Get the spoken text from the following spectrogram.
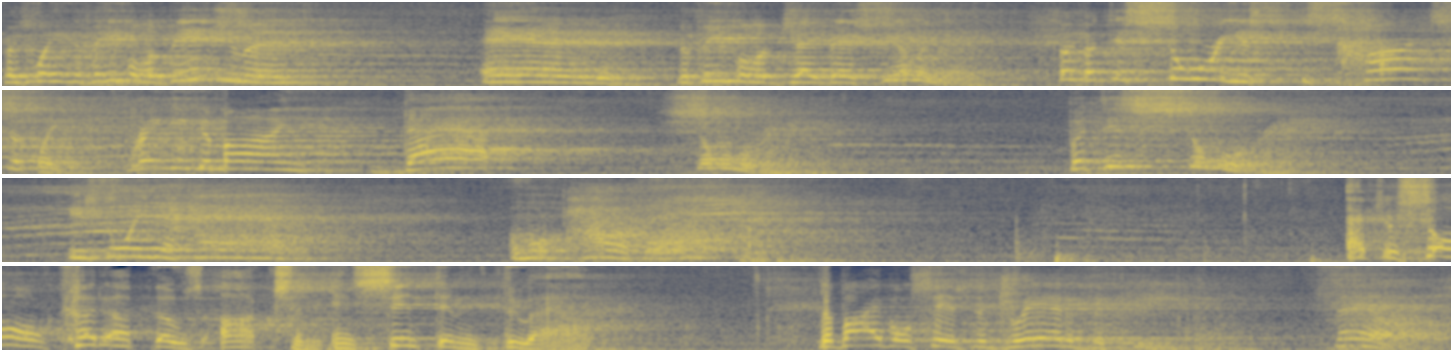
between the people of Benjamin and the people of Jabesh Gilead. But, but this story is, is constantly bringing to mind that story. But this story is going to have a more powerful outcome. After Saul cut up those oxen and sent them throughout, the Bible says the dread of the people fell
